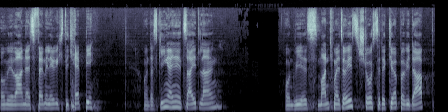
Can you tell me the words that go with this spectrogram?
Und wir waren als Family richtig happy. Und das ging eine Zeit lang. Und wie es manchmal so ist, stoßte der Körper wieder ab.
